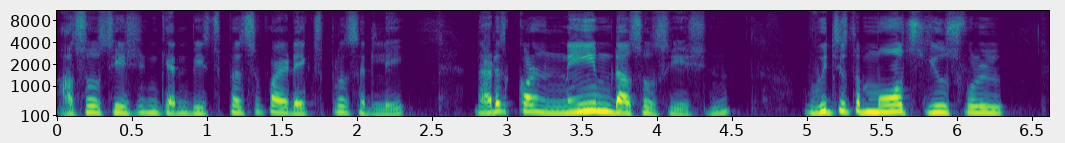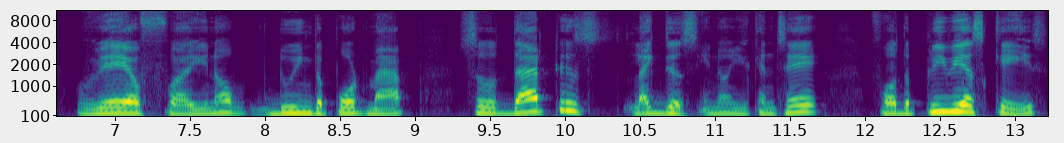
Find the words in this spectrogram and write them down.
Association can be specified explicitly that is called named association which is the most useful way of uh, you know doing the port map. So that is like this you know you can say for the previous case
